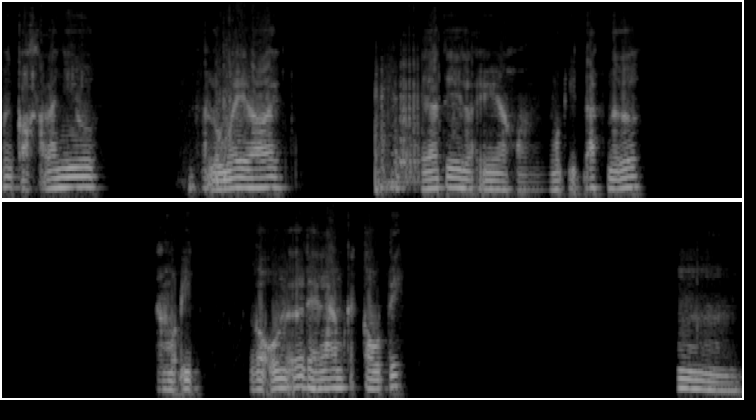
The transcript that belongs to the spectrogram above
mình có khá là nhiều. Lũ mây rồi. Thế thì lại khoảng một ít đất nữa. À, một ít gỗ nữa để làm cái cột đi. Uhm.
